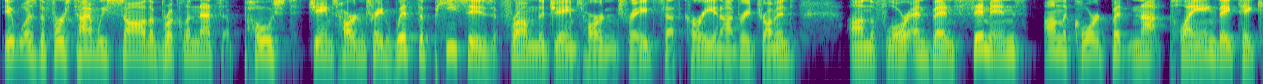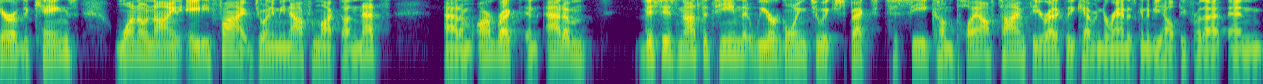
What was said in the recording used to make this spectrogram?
It was the first time we saw the Brooklyn Nets post James Harden trade with the pieces from the James Harden trade Seth Curry and Andre Drummond on the floor, and Ben Simmons on the court, but not playing. They take care of the Kings 109 85. Joining me now from Locked On Nets, Adam Armbrecht. And Adam, this is not the team that we are going to expect to see come playoff time. Theoretically, Kevin Durant is going to be healthy for that, and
